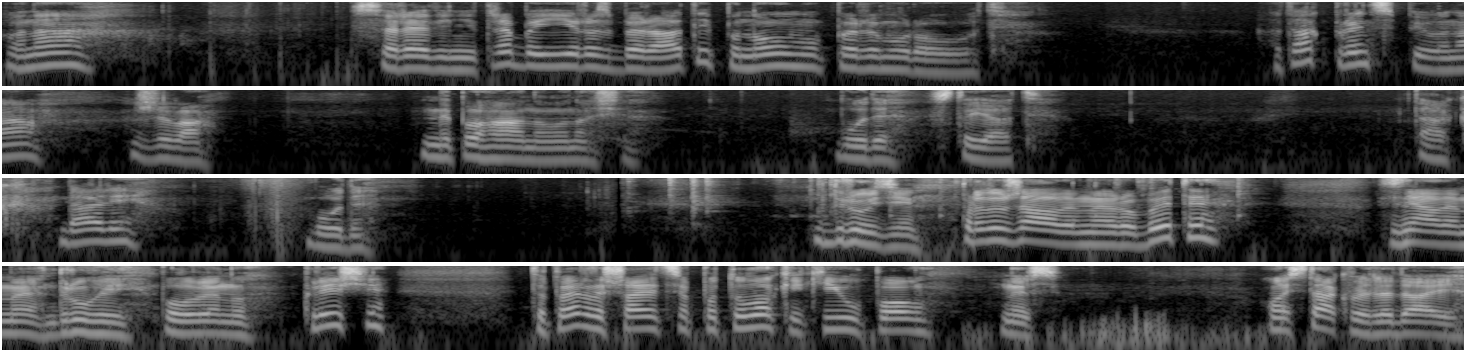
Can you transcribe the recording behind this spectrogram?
вона всередині. Треба її розбирати і по-новому перемуровувати. А так, в принципі, вона жива. Непогано вона ще буде стояти. Так, далі буде. Друзі, продовжали ми робити. Зняли ми другу половину криші. Тепер лишається потолок, який упав вниз. Ось так виглядає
